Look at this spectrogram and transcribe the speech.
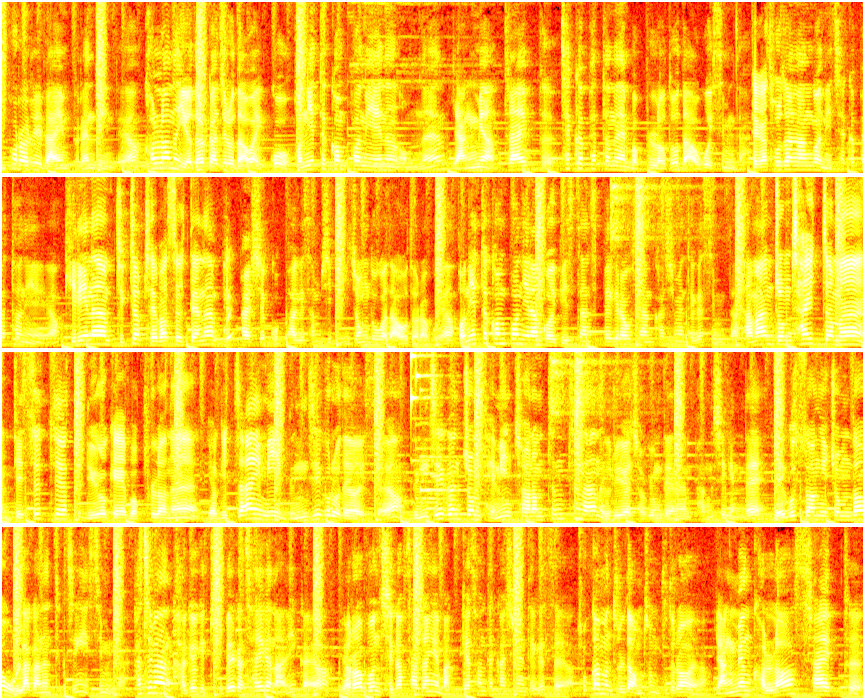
템포러리 라인 브랜드인데요. 컬러는 8가지로 나와 있고 버니트 컴퍼니에는 없는 양면, 스트라이프, 체크 패턴의 머플러도 나오고 있습니다. 제가 소장한 건 이 체크 패턴이에요. 길이는 직접 재봤을 때는 180 곱하기 32 정도가 나오더라고요. 버니트 컴퍼니랑 거의 비슷한 스펙이라고 생각하시면 되겠습니다. 다만 좀 차이점은 디스티어트 뉴욕의 머플러는 여기 짜임이 능직으로 되어 있어요. 능직은 좀 데님처럼 튼튼한 의류에 적용되는 방식인데 내구성이 좀 더 올라가는 특징이 있습니다. 하지만 가격이 두 배가 차이가 나니까요. 여러분 지갑 사정에 맞게 선택하시면 되겠어요. 촉감은 둘 다 엄청 부드러워요. 양면 컬러, 스트라이프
